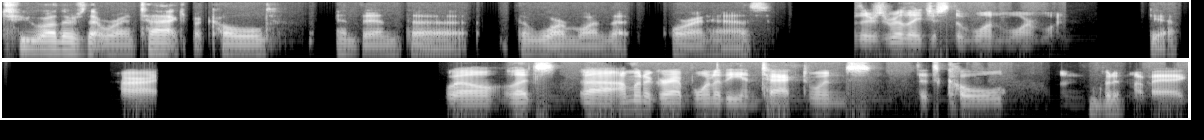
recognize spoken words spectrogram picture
two others that were intact but cold, and then the the warm one that Orin has. There's really just the one warm one. Yeah. All right. Well, let's. Uh, I'm going to grab one of the intact ones that's cold and put it in my bag.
